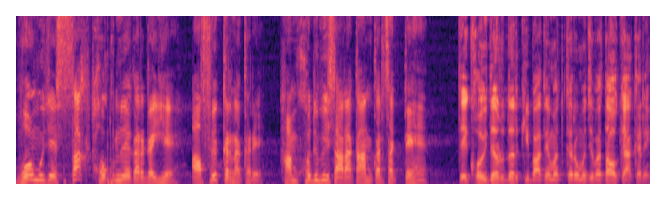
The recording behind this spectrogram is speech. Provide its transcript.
वो मुझे सख्त हुक्म देकर गई है। आप फ़िक्र न करें। हम खुद भी सारा काम कर सकते हैं। देखो इधर उधर की बातें मत करो मुझे बताओ क्या करें।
